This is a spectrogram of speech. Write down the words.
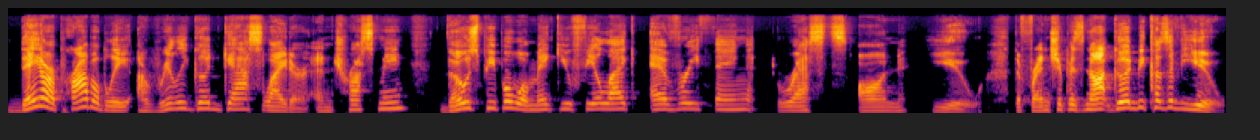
they are probably a really good gaslighter and trust me those people will make you feel like everything rests on you. The friendship is not good because of you.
